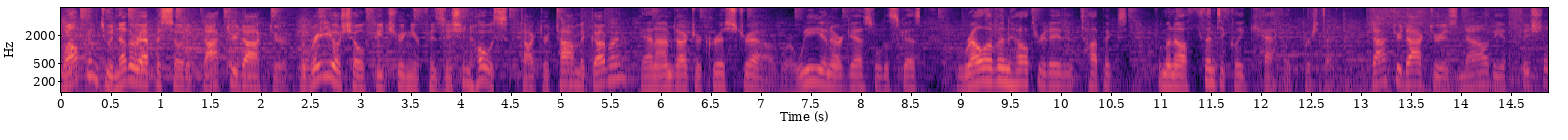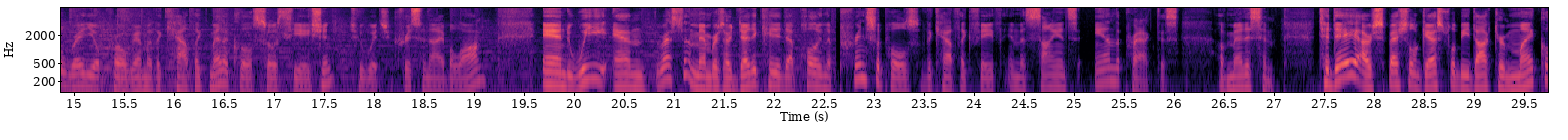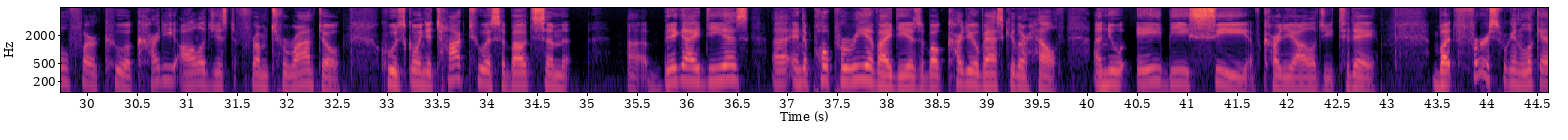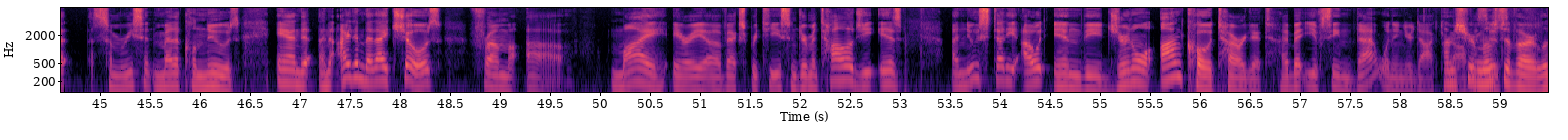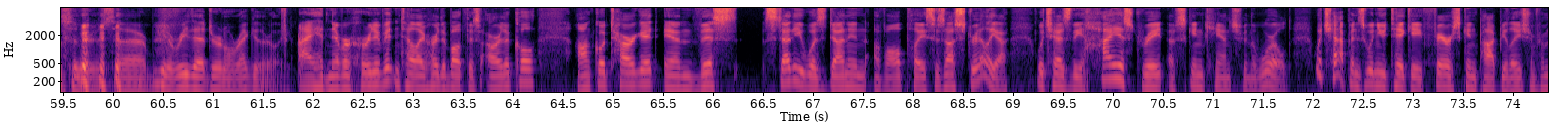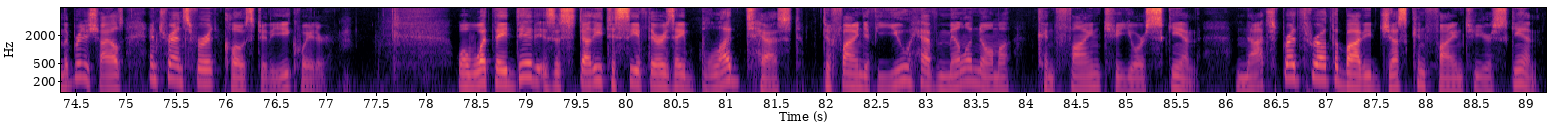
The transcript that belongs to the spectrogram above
Welcome to another episode of Doctor Doctor, the radio show featuring your physician hosts, Dr. Tom McGovern. And I'm Dr. Chris Stroud, where we and our guests will discuss relevant health related topics from an authentically Catholic perspective. Doctor Doctor is now the official radio program of the Catholic Medical Association, to which Chris and I belong. And we and the rest of the members are dedicated to upholding the principles of the Catholic faith in the science and the practice of medicine. Today, our special guest will be Dr. Michael Farkouh, a cardiologist from Toronto, who is going to talk to us about some uh, big ideas uh, and a potpourri of ideas about cardiovascular health, a new ABC of cardiology today. But first, we're going to look at some recent medical news and an item that I chose from uh, my area of expertise in dermatology is a new study out in the journal Oncotarget. I bet you've seen that one in your doctor's I'm sure most of our listeners uh, you know, read that journal regularly. I had never heard of it until I heard about this article, Oncotarget, and this study was done in, of all places, Australia, which has the highest rate of skin cancer in the world, which happens when you take a fair skinned population from the British Isles and transfer it close to the equator. Well, what they did is a study to see if there is a blood test to find if you have melanoma confined to your skin, not spread throughout the body, just confined to your skin.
